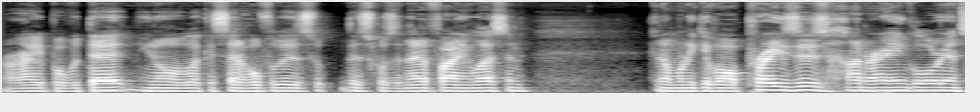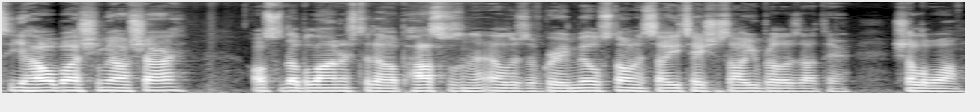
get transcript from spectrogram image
All right, but with that, you know, like I said, hopefully this this was an edifying lesson. And I'm going to give all praises, honor, and glory unto Yahweh Shem Shai. Also, double honors to the apostles and the elders of Great Millstone, and salutations to all you brothers out there. Shalom.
